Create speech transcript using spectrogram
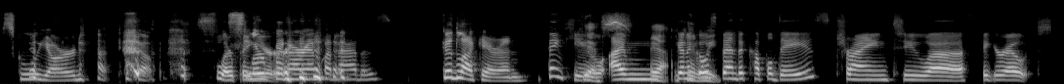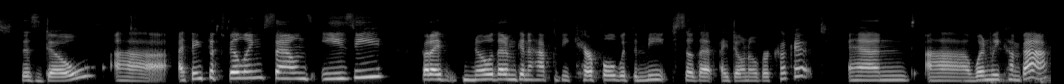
schoolyard. Pick up, Slurping your our empanadas. Good luck, Erin. Thank you. Yes. I'm Yeah, gonna go wait. spend a couple days trying to uh, figure out this dough. Uh, I think the filling sounds easy, but I know that I'm gonna have to be careful with the meat so that I don't overcook it. And uh, when we come back,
